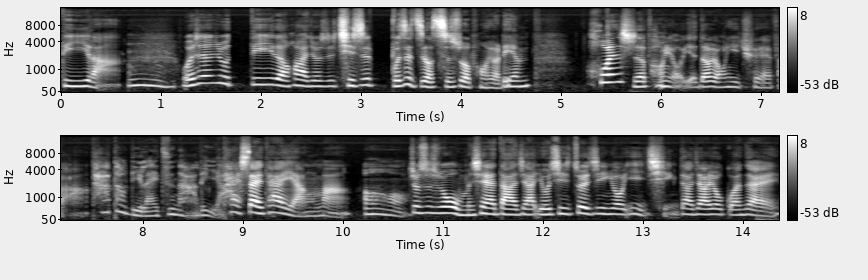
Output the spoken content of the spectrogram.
D 啦。嗯，维生素 D 的话，就是其实不是只有吃素的朋友，连荤食的朋友也都容易缺乏。它到底来自哪里呀？太晒太阳嘛，哦，就是说我们现在大家，尤其最近又疫情，大家又关在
